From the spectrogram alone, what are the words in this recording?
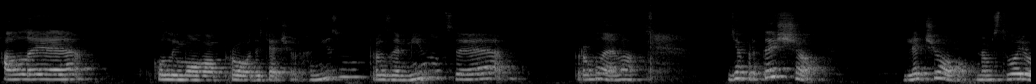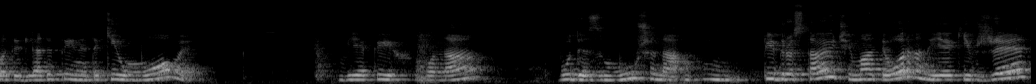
Але коли мова про дитячий організм, про заміну, це проблема. Я про те, що для чого нам створювати для дитини такі умови, в яких вона буде змушена, підростаючи, мати органи, які вже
